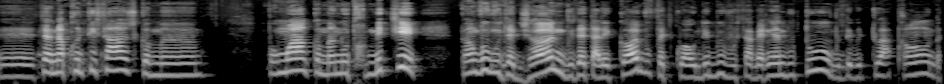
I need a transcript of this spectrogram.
C'est un apprentissage comme, euh, pour moi, comme un autre métier. Quand vous, vous êtes jeune, vous êtes à l'école, vous faites quoi? Au début, vous savez rien du tout, vous devez tout apprendre,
